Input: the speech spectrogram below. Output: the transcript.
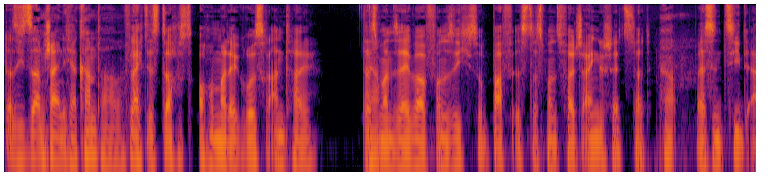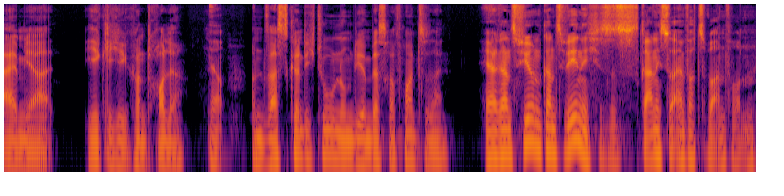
dass ich es anscheinend nicht erkannt habe. Vielleicht ist das auch immer der größere Anteil, dass Ja. man selber von sich so baff ist, dass man es falsch eingeschätzt hat. Ja. Weil es entzieht einem ja jegliche Kontrolle. Ja. Und was könnte ich tun, um dir ein besserer Freund zu sein? Ja, ganz viel und ganz wenig. Es ist gar nicht so einfach zu beantworten.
